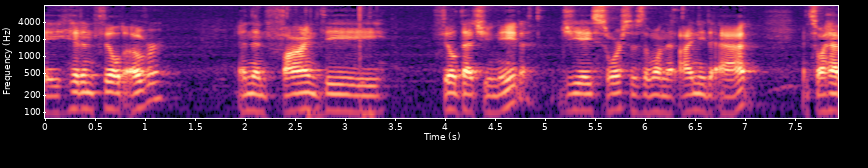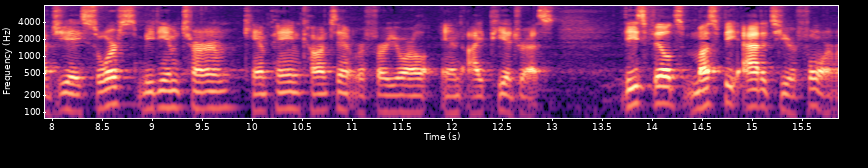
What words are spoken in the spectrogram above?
a hidden field over, and then find the field that you need. GA source is the one that I need to add. And so I have GA source, medium term, campaign, content, refer URL, and IP address. These fields must be added to your form.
